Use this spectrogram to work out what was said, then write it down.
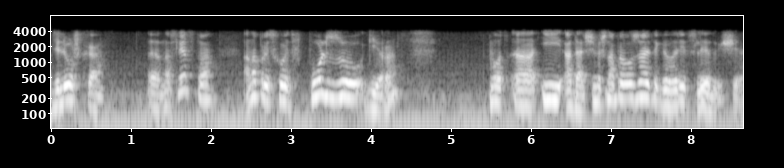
дележка э, наследства, она происходит в пользу Гера. Вот, э, и, а дальше Мишна продолжает и говорит следующее.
